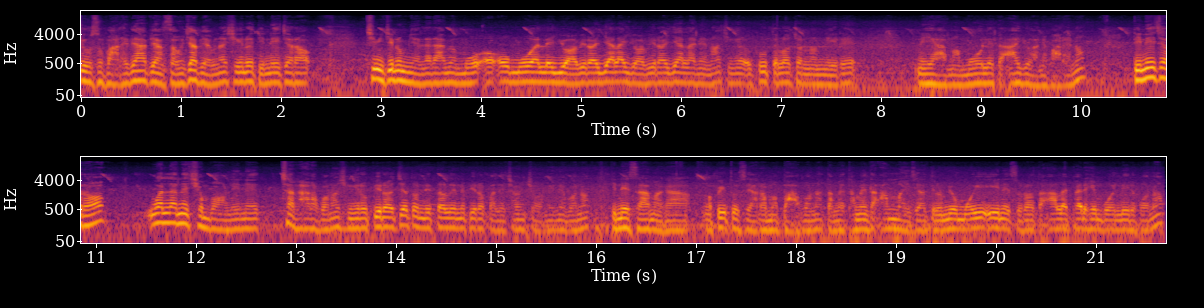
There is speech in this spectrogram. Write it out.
ကြိုဆိုပါလေဗျာပြန်ဆောင်ကြပြန်မနော်ရှင်တို့ဒီနေ့ကျတော့ချင်းချင်းတို့မြင်လာတာမျိုးမိုးအိုမိုးလည်းရွာပြီးတော့ရက်လိုက်ရွာပြီးတော့ရက်လိုက်နေနော်ချင်းတို့အခုတလောကျွန်တော်နေတဲ့နေရာမှာမိုးလည်းတအားရွာနေပါတယ်နော်ဒီနေ့ကျတော့ ဝက်လက်နဲ့ချင်ပေါင်လေးနဲ့ချက်ထားတာပေါ့နော်ရှင်ကြီးတို့ပြီးတော့ကြက်တော့နေတော့လေးနဲ့ပြီးတော့ပါလေချောင်းချော်လေးနဲ့ပေါ့နော်ဒီနေ့စားမှာကငပိတို့ဆရာတော့မပါပေါ့နော်ဒါပေမဲ့ထမင်းတအားမိုင်ကြတယ်မျိုးမွေးအေးနဲ့ဆိုတော့တအားလိုက်ဖက်ဟင်ပွဲလေးတွေပေါ့နော်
